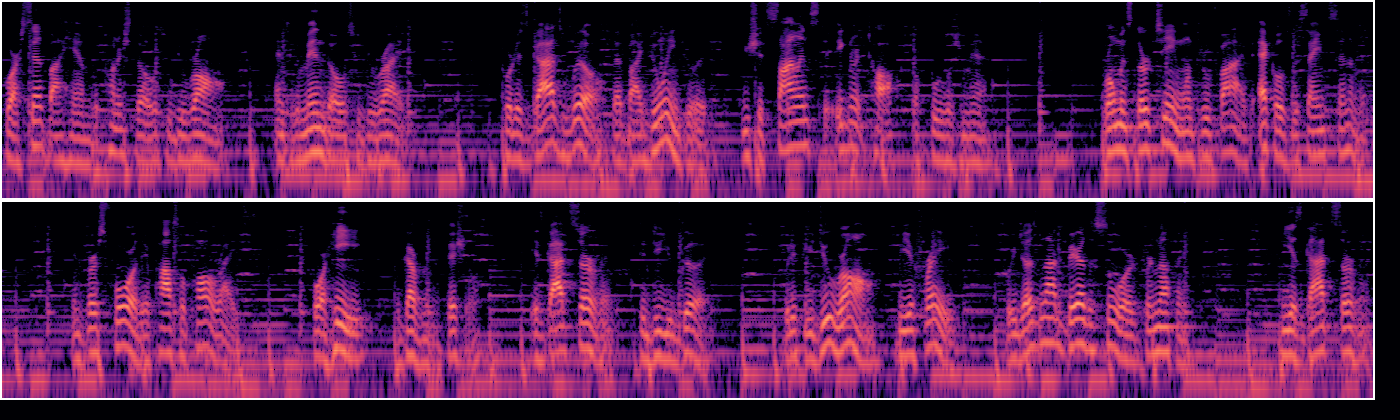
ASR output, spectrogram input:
who are sent by him to punish those who do wrong and to commend those who do right. For it is God's will that by doing good you should silence the ignorant talk of foolish men. Romans 13, 1 through 5 echoes the same sentiment. In verse 4, the Apostle Paul writes, For he, the government official, is God's servant to do you good. But if you do wrong, be afraid, for he does not bear the sword for nothing. He is God's servant,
